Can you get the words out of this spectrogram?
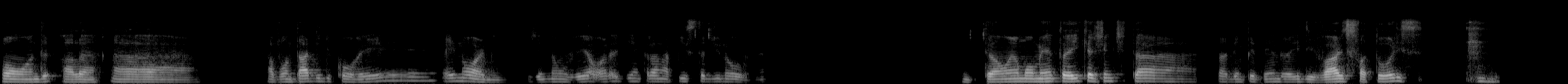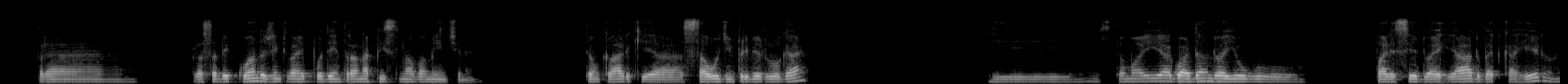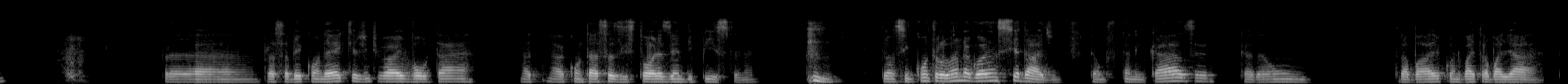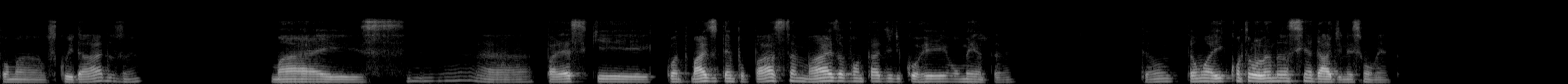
Bom, Alan, a, a vontade de correr é enorme. A gente não vê a hora de entrar na pista de novo. Né? Então é um momento aí que a gente está tá dependendo aí de vários fatores para para saber quando a gente vai poder entrar na pista novamente, né? Então, claro que a saúde em primeiro lugar. E estamos aí aguardando aí o parecer do RA, do Beto Carreiro, né? Para saber quando é que a gente vai voltar a, a contar essas histórias dentro de pista, né? Então, assim, controlando agora a ansiedade. Estamos ficando em casa, cada um trabalha, quando vai trabalhar, toma os cuidados, né? Mas uh, parece que quanto mais o tempo passa, mais a vontade de correr aumenta, né? Então, estamos aí controlando a ansiedade nesse momento.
